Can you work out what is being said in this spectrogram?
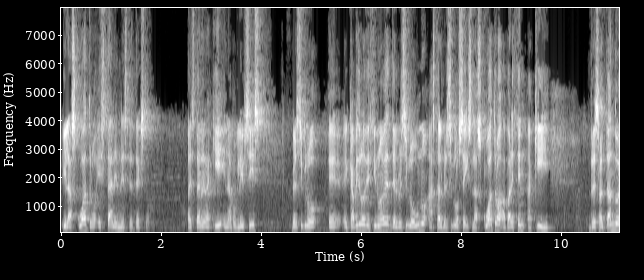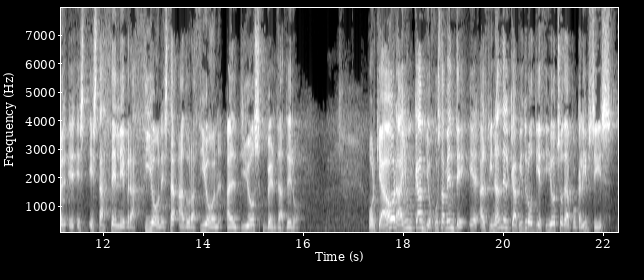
y las cuatro están en este texto. Están aquí en Apocalipsis versículo, eh, el capítulo 19, del versículo 1 hasta el versículo 6. Las cuatro aparecen aquí, resaltando e, e, esta celebración, esta adoración al Dios verdadero. Porque ahora hay un cambio, justamente eh, al final del capítulo 18 de Apocalipsis,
